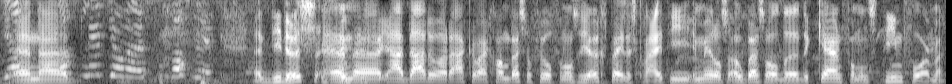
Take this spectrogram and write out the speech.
Yes, en, was lid jongens, was lid. Die dus. En ja, daardoor raken wij gewoon best wel veel van onze jeugdspelers kwijt. Die inmiddels ook best wel de, de kern van ons team vormen.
